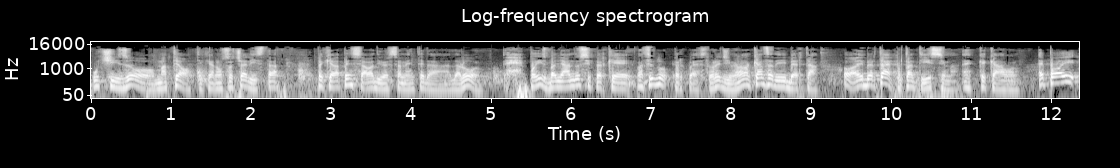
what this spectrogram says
ucciso Matteotti, che era un socialista, perché la pensava diversamente da, da loro. Eh, poi sbagliandosi perché, innanzitutto per questo, regime, la mancanza di libertà. Oh, la libertà è importantissima, eh, che cavolo. E poi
